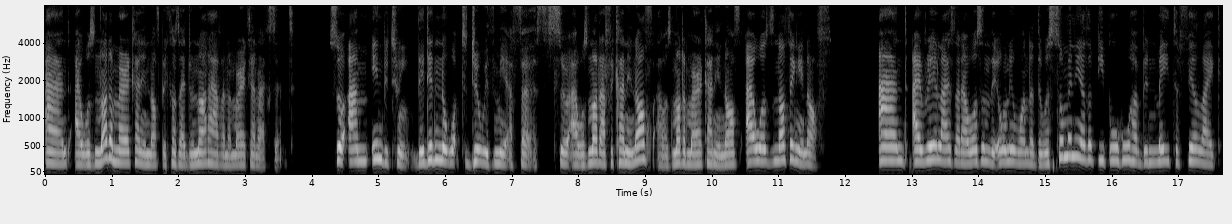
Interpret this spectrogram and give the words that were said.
And I was not American enough because I do not have an American accent. So I'm in between. They didn't know what to do with me at first. So I was not African enough. I was not American enough. I was nothing enough. And I realized that I wasn't the only one, that there were so many other people who have been made to feel like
